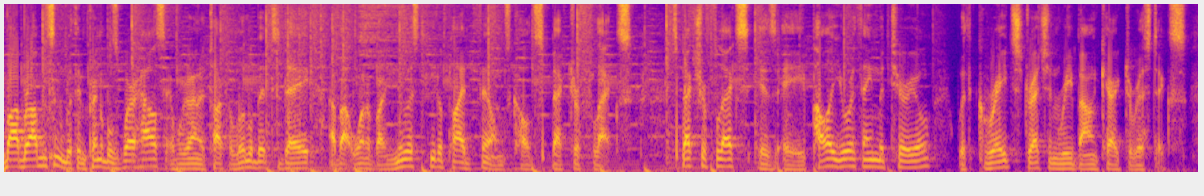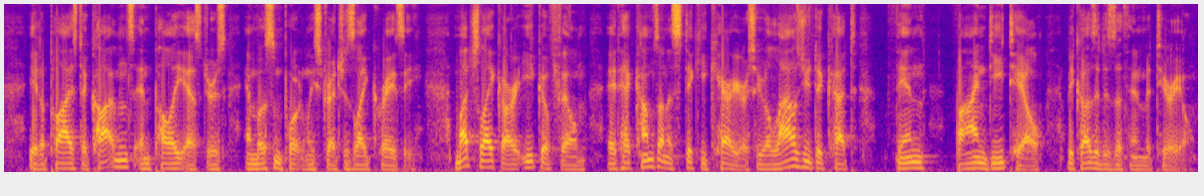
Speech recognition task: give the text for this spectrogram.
Bob Robinson with Imprintables Warehouse and we're going to talk a little bit today about one of our newest heat applied films called SpectraFlex. SpectraFlex is a polyurethane material with great stretch and rebound characteristics. It applies to cottons and polyesters and most importantly stretches like crazy. Much like our EcoFilm, it comes on a sticky carrier so it allows you to cut thin, fine detail because it is a thin material.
